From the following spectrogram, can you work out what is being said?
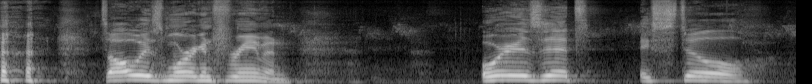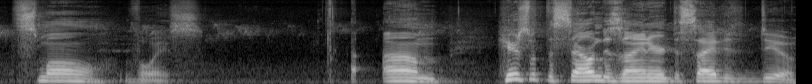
it's always Morgan Freeman. Or is it a still, small voice? Um, here's what the sound designer decided to do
